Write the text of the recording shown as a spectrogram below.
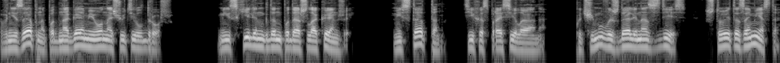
Внезапно под ногами он ощутил дрожь. Мисс Хиллингдон подошла к Энджи. «Мисс Таттон?» — тихо спросила она. «Почему вы ждали нас здесь? Что это за место?»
